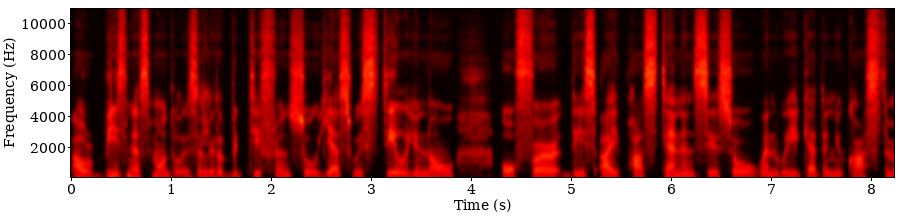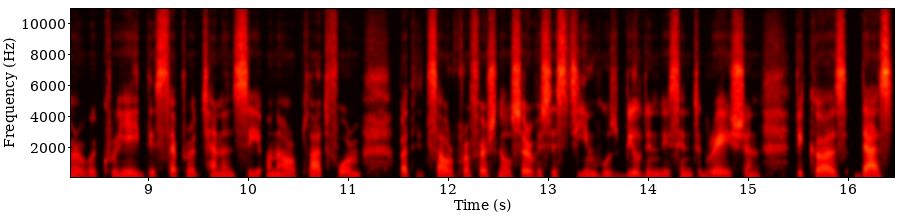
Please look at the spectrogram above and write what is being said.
our business model is a little bit different. So yes, we still, you know, offer this iPaaS tenancy. So when we get a new customer, we create this separate tenancy on our platform. But it's our professional services team who's building this integration because that's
